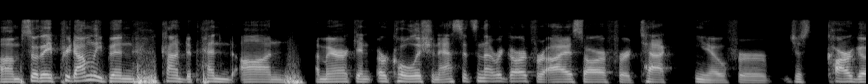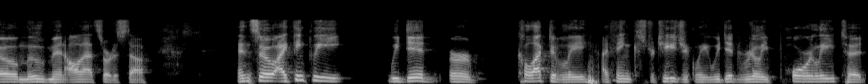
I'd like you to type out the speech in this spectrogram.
um, so they've predominantly been kind of dependent on American or coalition assets in that regard for ISR, for TAC, you know, for just cargo movement, all that sort of stuff. And so I think we we did, or collectively, I think strategically, we did really poorly to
